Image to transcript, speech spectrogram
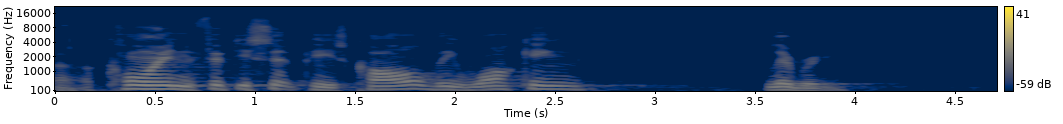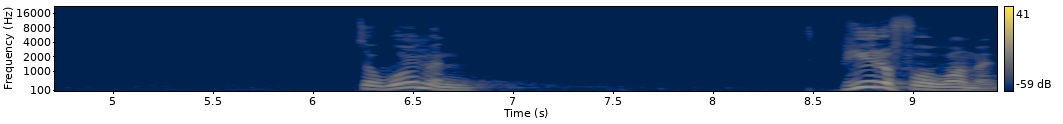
a coin, a 50 cent piece, called the Walking Liberty. It's a woman, beautiful woman.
